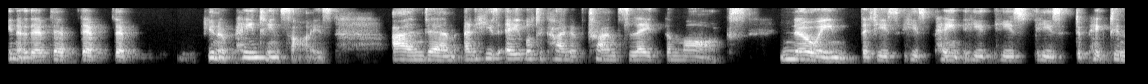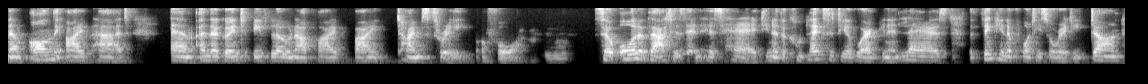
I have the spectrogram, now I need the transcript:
You know, they're they're they're, they're you know painting size and um, and he's able to kind of translate the marks knowing that he's he's paint he, he's he's depicting them on the ipad um, and they're going to be blown up by by times three or 4 mm-hmm. So all of that is in his head you know the complexity of working in layers the thinking of what he's already done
